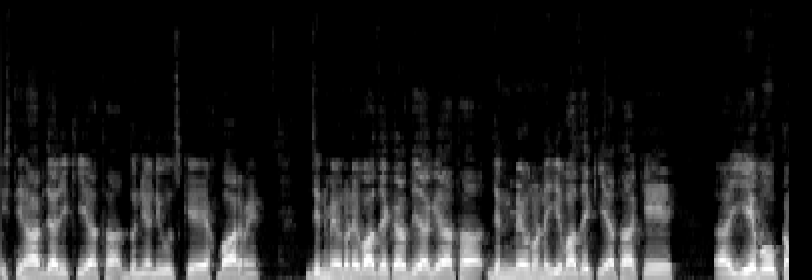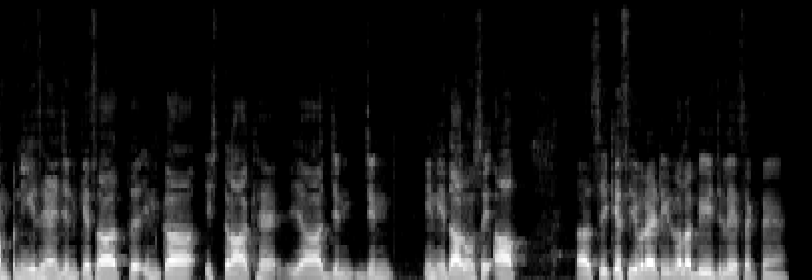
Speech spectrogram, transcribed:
इश्तिहार जारी किया था दुनिया न्यूज़ के अखबार में, जिनमें उन्होंने वाजे कर दिया गया था, जिनमें उन्होंने ये वाजे किया था कि ये वो कंपनीज़ हैं जिनके साथ इनका इश्तराक है या जिन जिन, इन इदारों से आप सी के सी वराइटीज़ वाला बीज ले सकते हैं।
